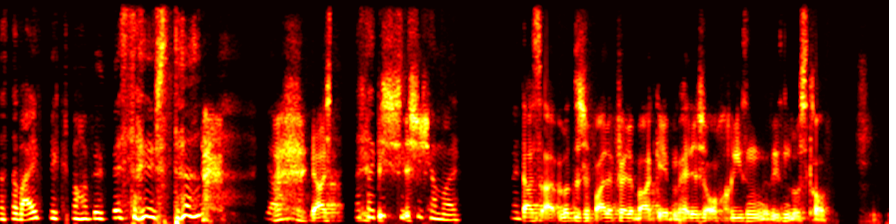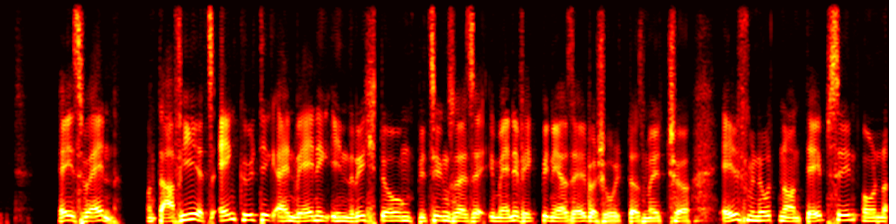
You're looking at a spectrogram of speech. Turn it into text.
dass der Weitblick noch ein bisschen besser ist. ja, ja ich, das ergibt ich, sich sicher mal. Das wird sich auf alle Fälle mal geben. Hätte ich auch riesen, riesen Lust drauf. Hey Sven, und darf ich jetzt endgültig ein wenig in Richtung, beziehungsweise im Endeffekt bin ich ja selber schuld, dass wir jetzt schon elf Minuten an Tape sind und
